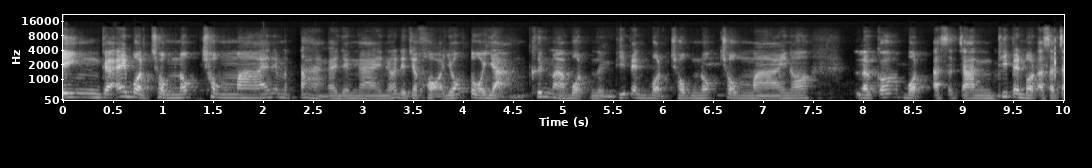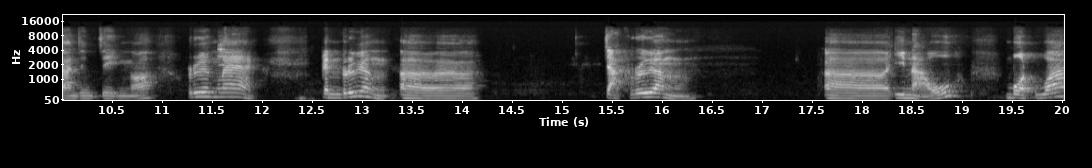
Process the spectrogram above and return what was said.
ริง ๆ กับไอ้บทชมนกชมไม้เนี่ยมันต่างกันยังไงเนาะเดี๋ยวจะขอยกตัวอย่างขึ้นมาบทหนึ่งที่เป็นบทชมนกชมไม้เนาะแล้วก็บทอัศจรรย์ที่เป็นบทอัศจรรย์จริง ๆ เนาะเรื่องแรกเป็นเรื่องเอ่อ จากเรื่องเอ่ออีเหนา บทว่า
